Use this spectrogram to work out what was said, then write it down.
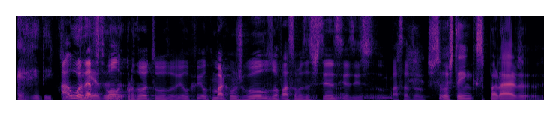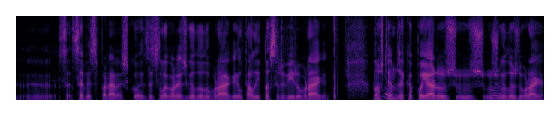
é é ridículo. Ah, o adepto é de bola que perdoa tudo. Ele, ele que marca uns golos ou faça umas assistências, isso passa tudo. As pessoas têm que separar, uh, saber separar as coisas. Ele agora é jogador do Braga, ele está ali para servir o Braga. Nós temos é que apoiar os, os, os jogadores do Braga.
